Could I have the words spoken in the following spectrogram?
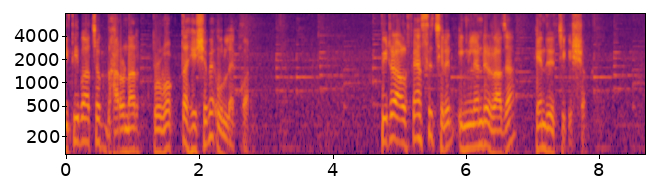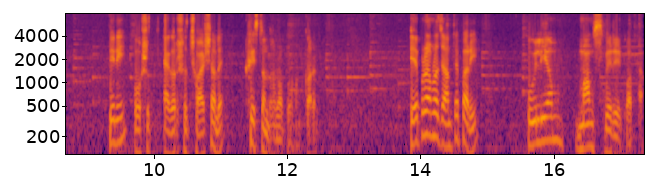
ইতিবাচক ধারণার প্রবক্তা হিসেবে উল্লেখ করেন। পিটার আলফ্যান্সি ছিলেন ইংল্যান্ডের রাজা হেনরির চিকিৎসক। তিনি ওষুধ এগারোশো ছয় সালে খ্রিস্টান ধর্ম গ্রহণ করেন। এরপর আমরা জানতে পারি উইলিয়াম মামসবেরির কথা।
